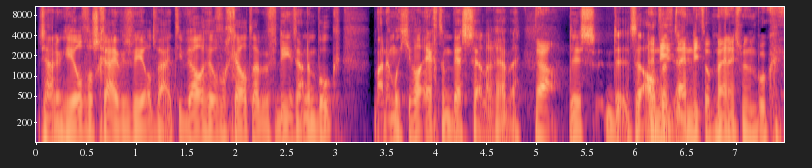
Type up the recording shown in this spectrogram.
zijn ook heel veel schrijvers wereldwijd die wel heel veel geld hebben verdiend aan een boek. Maar dan moet je wel echt een bestseller hebben. Ja. Dus de, het is altijd en, niet, en niet op managementboek.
